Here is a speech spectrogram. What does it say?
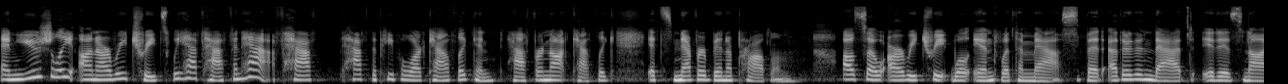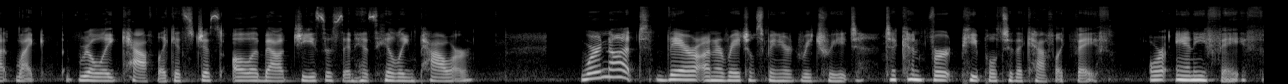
And usually on our retreats, we have half and half. Half half the people are Catholic and half are not Catholic. It's never been a problem. Also, our retreat will end with a Mass, but other than that, it is not like really Catholic. It's just all about Jesus and his healing power. We're not there on a Rachel's Vineyard retreat to convert people to the Catholic faith or any faith.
